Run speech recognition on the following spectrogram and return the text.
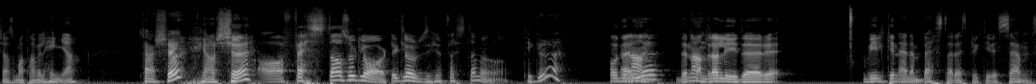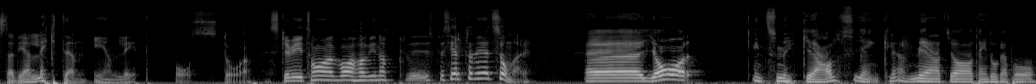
Känns som att han vill hänga. Kanske? Kanske? Ja, festa såklart. Det är klart att vi ska festa med honom. Tycker du det? Och den, Eller? an- den andra lyder Vilken är den bästa respektive sämsta dialekten enligt oss då? Ska vi ta, vad har vi något speciellt planerat i sommar? Eh, jag har inte så mycket alls egentligen. Mer än att jag har tänkt åka på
